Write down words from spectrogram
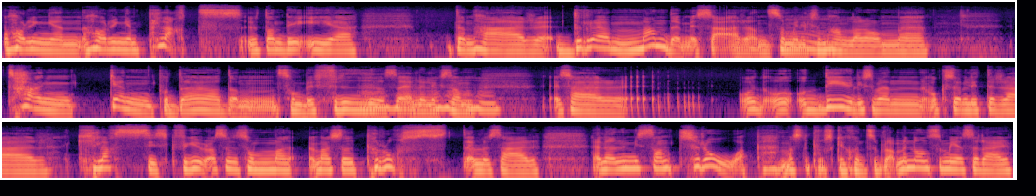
har ingen, har ingen plats utan det är den här drömmande misären som mm. liksom handlar om eh, tanken på döden som befrielse mm, eller liksom mm, så här och, och, och, det är ju liksom en, också en litterär klassisk figur, alltså som Marcel Proust eller så här, eller en misantrop. Marcel Proust kanske inte så bra, men någon som är sådär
